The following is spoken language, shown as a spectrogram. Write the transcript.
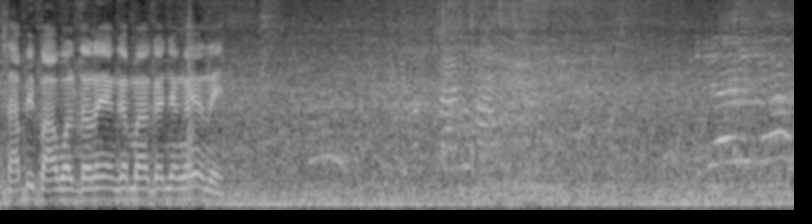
sabi bawal daw na yung mga ganyan ngayon eh. Lalo ka. Kaya lahat.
